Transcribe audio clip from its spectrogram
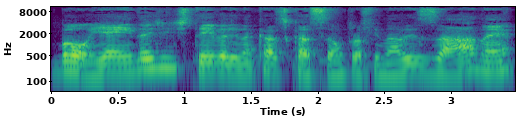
Bom, e ainda a gente teve ali na classificação pra finalizar, né?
